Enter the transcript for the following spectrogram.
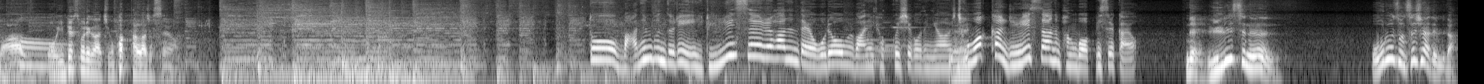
와우. 어. 오, 임팩 소리가 지금 확 달라졌어요. 또 많은 분들이 이 릴리스를 하는데 어려움을 많이 겪으시거든요. 네. 정확한 릴리스하는 방법 있을까요? 네, 릴리스는 오른손 쓰셔야 됩니다.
